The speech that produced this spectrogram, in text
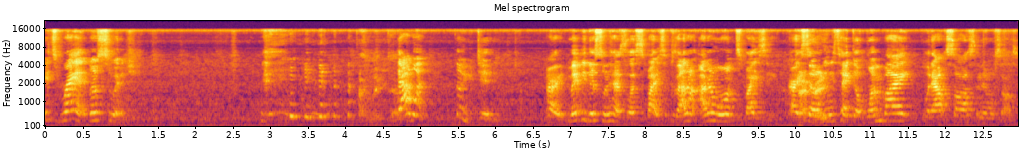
It's red. Let's switch. I like that. that one. No, you didn't. All right, maybe this one has less spice because I don't. I don't want spicy. All right, All so we take a one bite without sauce and then with sauce.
